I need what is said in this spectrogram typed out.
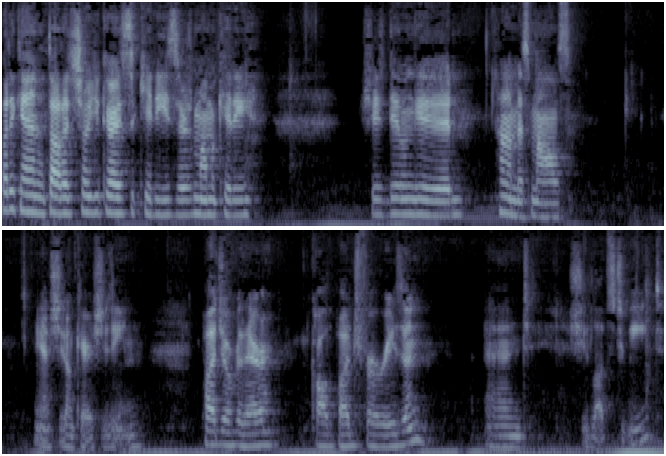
But again, I thought I'd show you guys the kitties. There's Mama Kitty. She's doing good. Huh, Miss Miles? Yeah, she don't care. She's eating. Pudge over there, called Pudge for a reason and she loves to eat.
